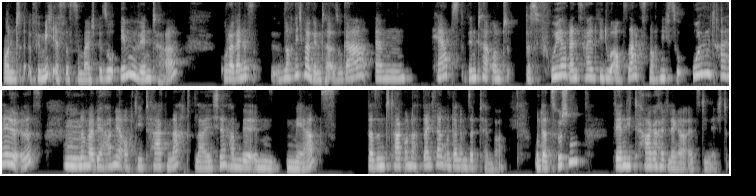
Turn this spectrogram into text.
Und für mich ist es zum Beispiel so im Winter oder wenn es noch nicht mal Winter, sogar ähm, Herbst, Winter und das Frühjahr, wenn es halt, wie du auch sagst, noch nicht so ultra hell ist, ne, mhm. ne, weil wir haben ja auch die Tag-Nacht-Gleiche, haben wir im März, da sind Tag und Nacht gleich lang und dann im September. Und dazwischen werden die Tage halt länger als die Nächte.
